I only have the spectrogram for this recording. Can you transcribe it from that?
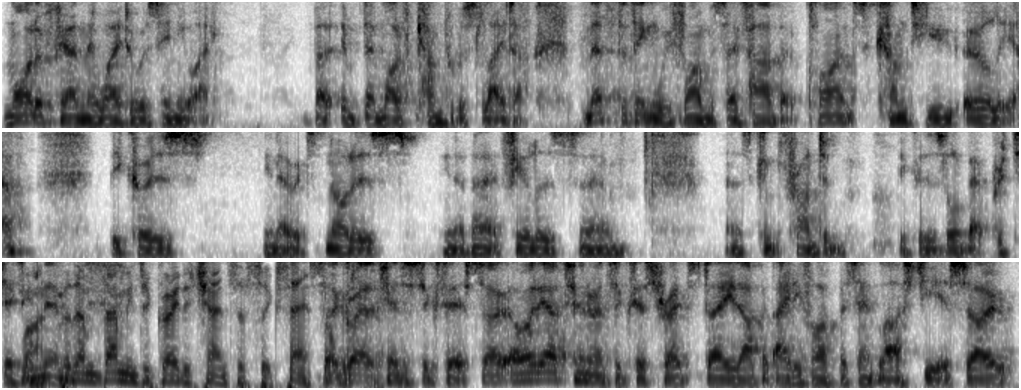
might have found their way to us anyway but they might have come to us later. And that's the thing we find with Safe Harbor. Clients come to you earlier because you know it's not as you know they don't feel as um, as confronted because it's all about protecting Right, them. but then that means a greater chance of success. So a greater chance of success. So I mean, our turnaround success rate stayed up at 85% last year. So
